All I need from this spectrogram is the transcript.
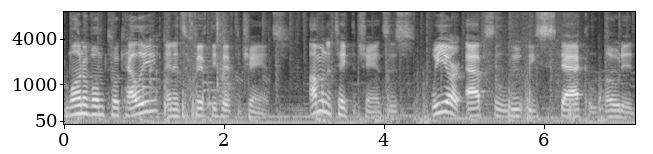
one of them took heli and it's a 50 50 chance. I'm gonna take the chances. We are absolutely stack loaded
